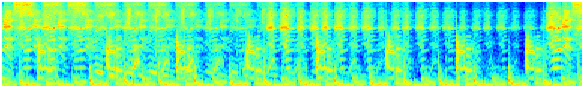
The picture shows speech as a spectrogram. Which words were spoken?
Dennis. Yeah.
